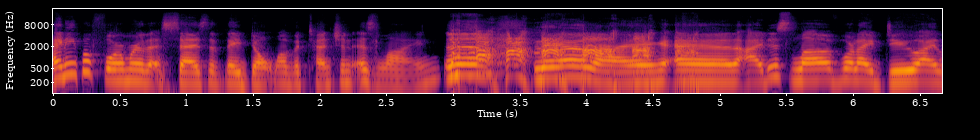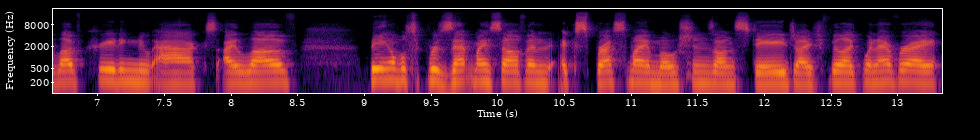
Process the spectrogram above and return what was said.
any performer that says that they don't love attention is lying. They're lying. And I just love what I do. I love creating new acts. I love being able to present myself and express my emotions on stage. I feel like whenever I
